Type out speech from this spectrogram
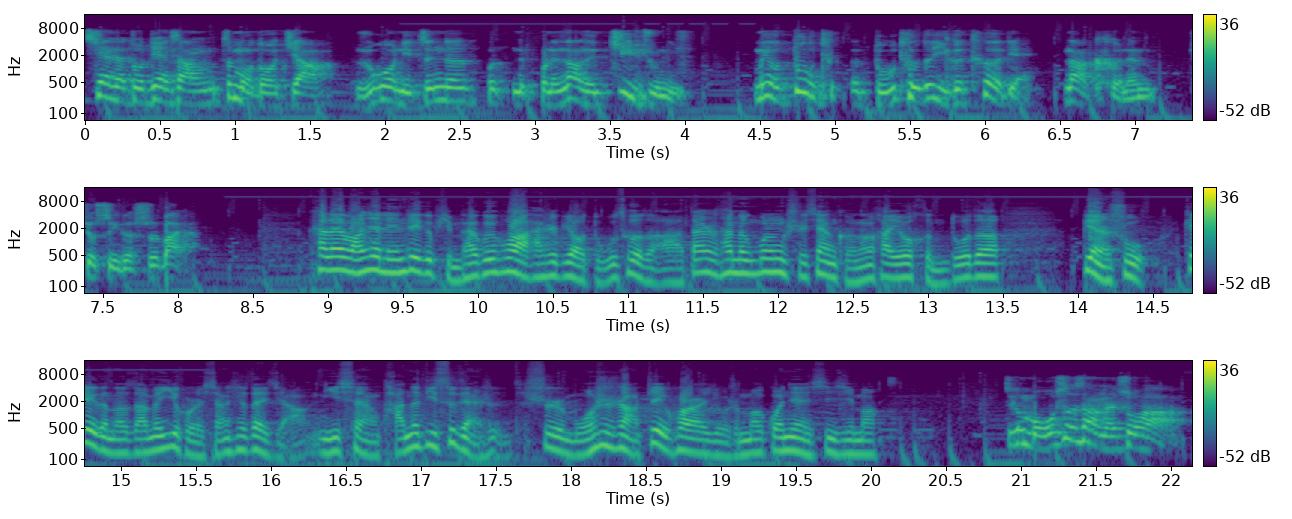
现在做电商这么多家，如果你真的不不能让人记住你，没有独特独特的一个特点，那可能就是一个失败。看来王健林这个品牌规划还是比较独特的啊，但是它能不能实现，可能还有很多的变数。这个呢，咱们一会儿详细再讲。你想谈的第四点是是模式上这块有什么关键信息吗？这个模式上来说哈，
